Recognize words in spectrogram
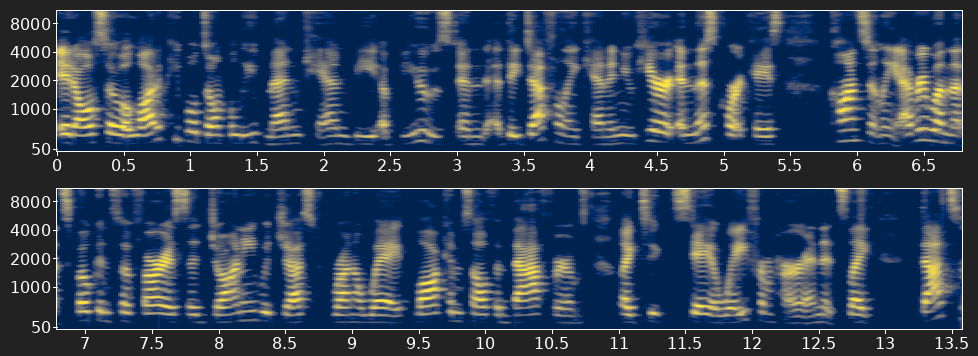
it also a lot of people don't believe men can be abused and they definitely can. And you hear in this court case constantly everyone that's spoken so far has said Johnny would just run away, lock himself in bathrooms like to stay away from her and it's like that's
